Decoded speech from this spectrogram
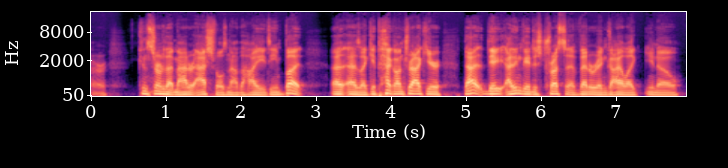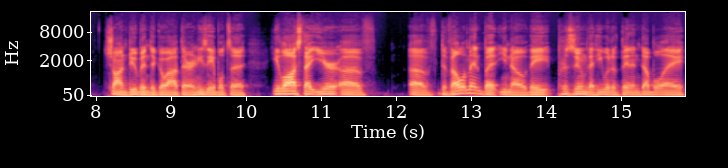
are concerned with that matter, Asheville is now the high A team. But uh, as I get back on track here, that they I think they just trust a veteran guy like you know Shawn Dubin to go out there and he's able to. He lost that year of of development, but you know they presumed that he would have been in Double A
